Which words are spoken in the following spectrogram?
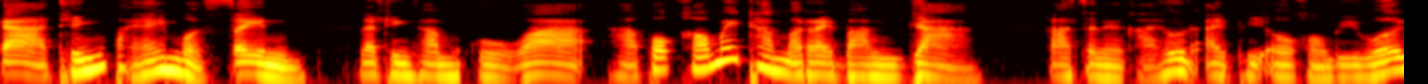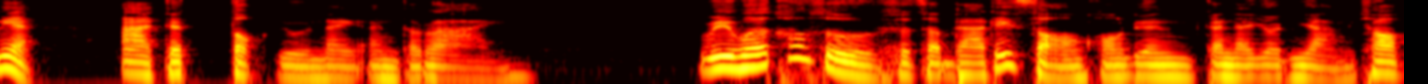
ก้าทิ้งไปให้หมดสิ้น และทิ้งคำขู่ว่าหากพวกเขาไม่ทำอะไรบางอย่าง การเสนอขายหุ้น IPO ของ WeWork เนี่ยอาจจะตกอยู่ในอันตราย WeWork เข้าสู่สุดสัปดาห์ที่ 2 ของเดือนกันยายนอย่างชอก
